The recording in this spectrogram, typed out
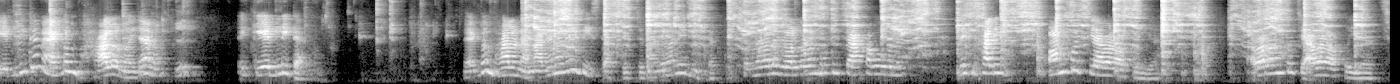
এই কেটলিটা না একদম ভালো নয় জানো? এই কেটলিটা একদম ভালো না মাঝে মাঝেই ডিস্টার্ব করছে মাঝে মাঝেই ডিস্টার্ব করছে। সন্ধ্যাবেলা জল গরম করছি চা খাব বলে। দেখি খালি অন করছি আবার অফ হয়ে যাচ্ছে। আবার অন করছি আবার অফ হয়ে যাচ্ছে।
